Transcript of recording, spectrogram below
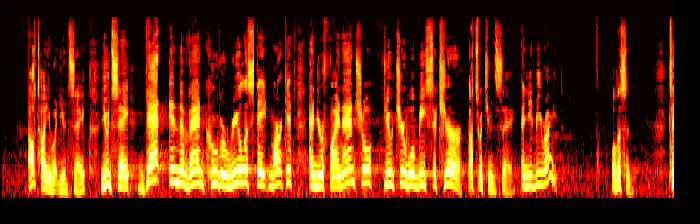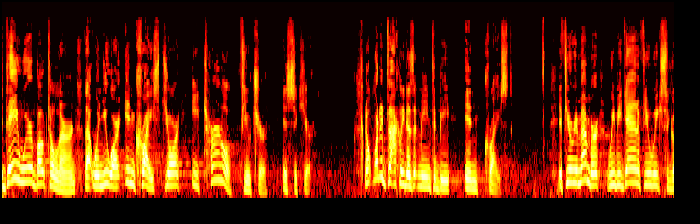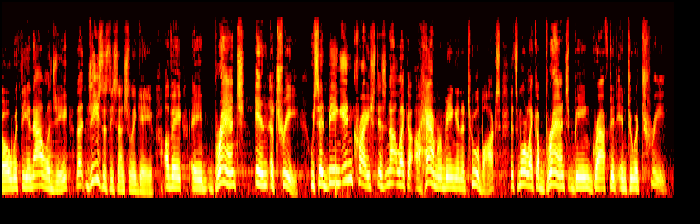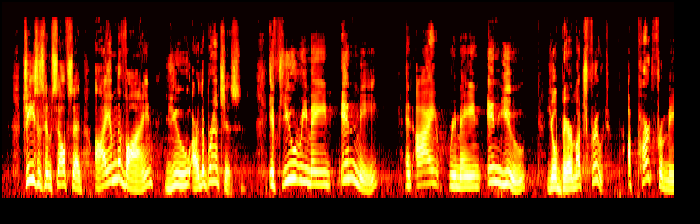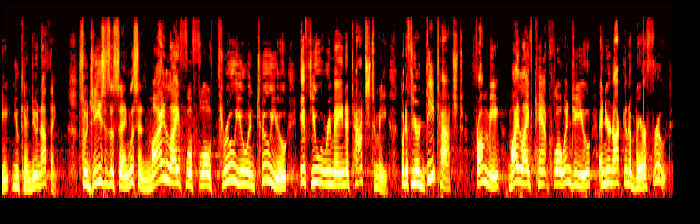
I'll tell you what you'd say. You'd say, get in the Vancouver real estate market and your financial future will be secure. That's what you'd say. And you'd be right. Well, listen. Today we're about to learn that when you are in Christ, your eternal future is secure. Now, what exactly does it mean to be in Christ? If you remember, we began a few weeks ago with the analogy that Jesus essentially gave of a, a branch in a tree. We said being in Christ is not like a, a hammer being in a toolbox, it's more like a branch being grafted into a tree. Jesus himself said, I am the vine, you are the branches. If you remain in me and I remain in you, you'll bear much fruit. Apart from me, you can do nothing. So Jesus is saying, listen, my life will flow through you and to you if you remain attached to me. But if you're detached from me, my life can't flow into you and you're not going to bear fruit.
